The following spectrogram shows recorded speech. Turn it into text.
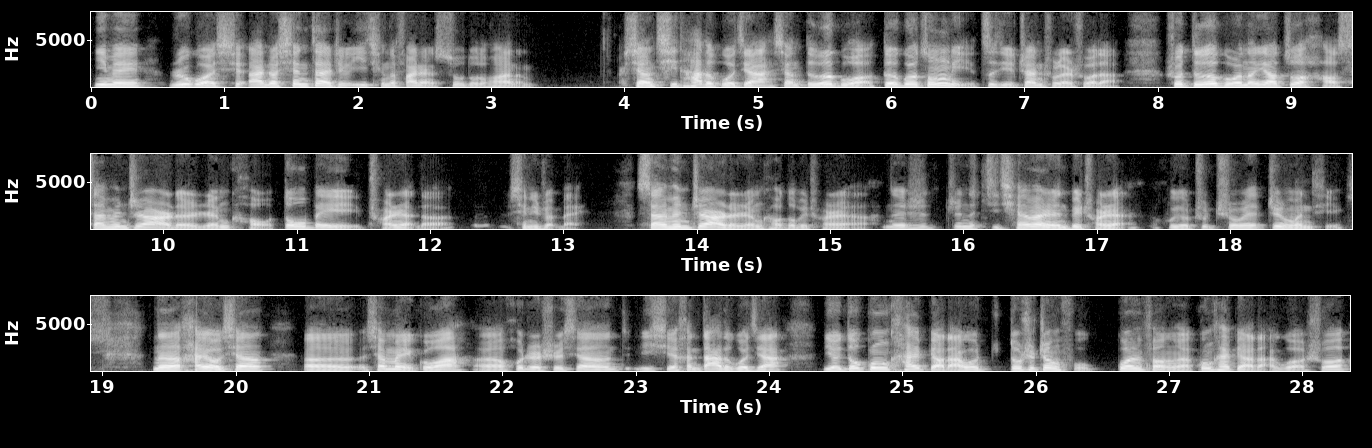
因为如果现按照现在这个疫情的发展速度的话呢，像其他的国家，像德国，德国总理自己站出来说的，说德国呢要做好三分之二的人口都被传染的心理准备，三分之二的人口都被传染啊，那是真的几千万人被传染，会有出出为这种问题。那还有像。呃，像美国啊，呃，或者是像一些很大的国家，也都公开表达过，都是政府官方啊公开表达过，说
